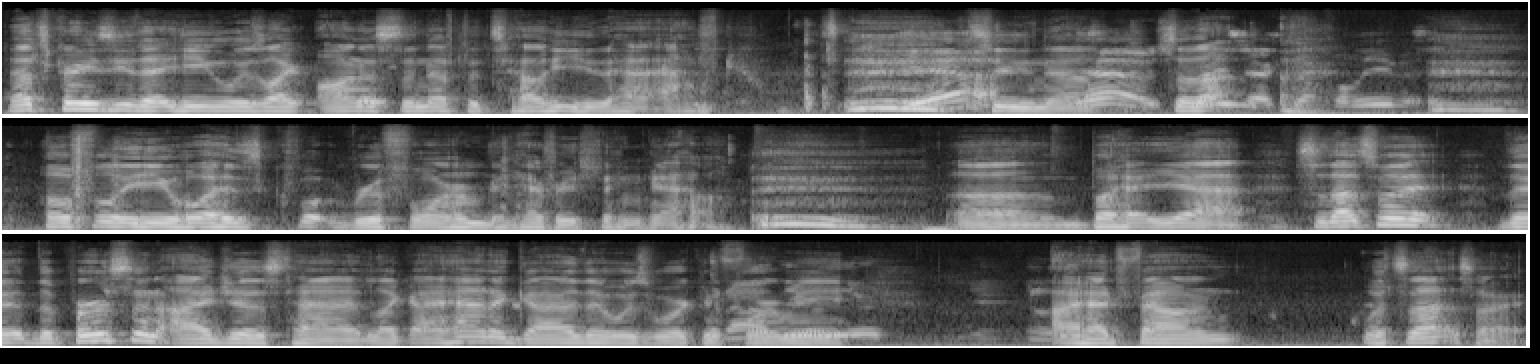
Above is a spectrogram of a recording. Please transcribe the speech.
that's crazy that he was like honest enough to tell you that afterwards. Yeah, too now. yeah, so crazy. that, I couldn't believe it. hopefully he was reformed and everything now. Um, but yeah, so that's what the the person I just had. Like I had a guy that was working for me. you know, I had found what's that? Sorry.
